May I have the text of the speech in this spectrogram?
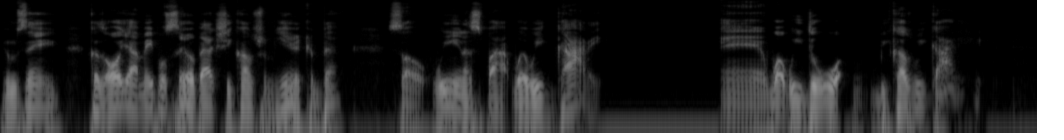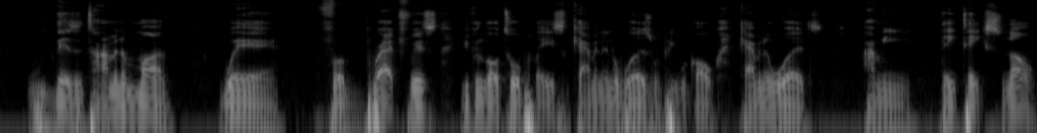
You know what I'm saying? Cause all y'all maple syrup actually comes from here in Quebec. So we in a spot where we got it. And what we do because we got it. There's a time in the month where for breakfast. You can go to a place, cabin in the woods, where people go cabin in the woods. I mean, they take snow,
